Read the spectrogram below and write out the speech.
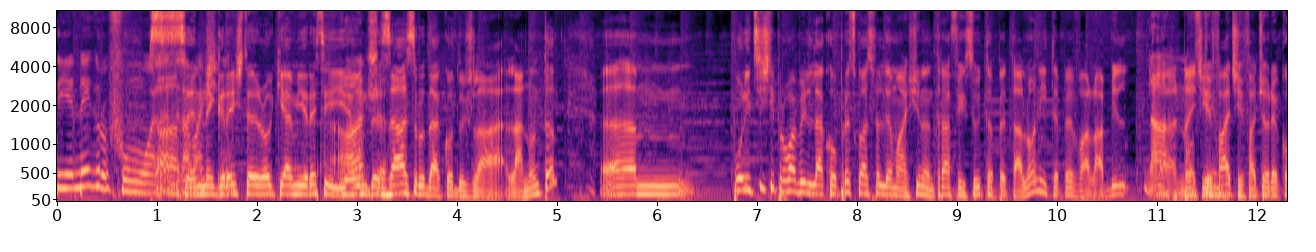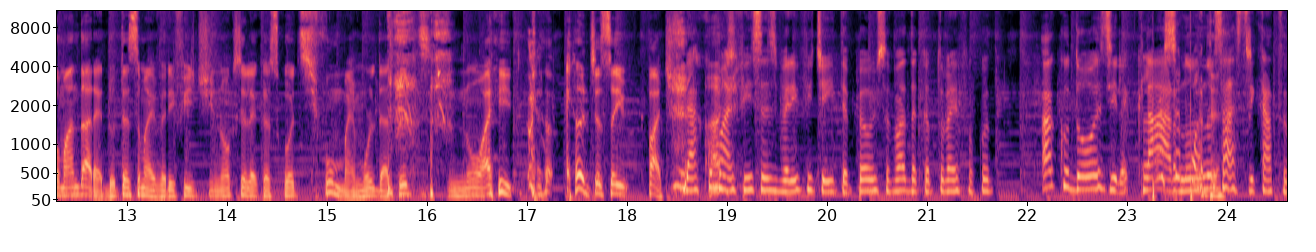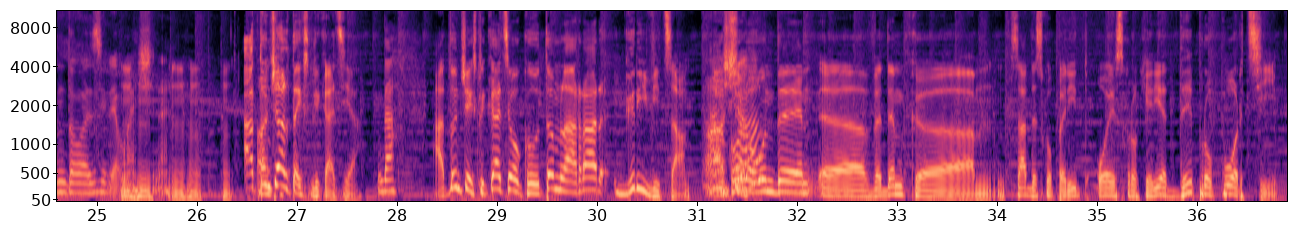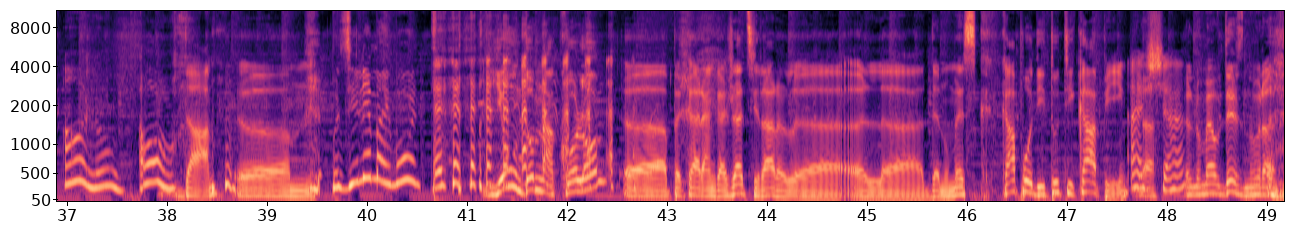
E, e negru fumul ăla de la Se mașină. negrește rochia miresei, e un Așa. dezastru dacă o duci la, la nuntă. Um, Polițiștii probabil dacă opresc o astfel de mașină în trafic se uită pe talon, ITP valabil, Da, da, n-ai poftim. ce face, faci o recomandare. Du-te să mai verifici noxele că scoți fum mai mult de atât, nu ai ce să-i faci. Dar cum ar fi să-ți verifice ITP-ul și să vadă că tu l-ai făcut acum două zile? Clar, Păi se nu, poate. nu s-a stricat în două zile mașina. Mhm. Atunci altă explicație. Da. Atunci explicația o căutăm la rar Grivița. Așa. Acolo unde uh, vedem că s-a descoperit o escrocherie de proporții. Oh, nu. Oh, Da. Uh, zile mai mult. e un domn acolo uh, pe care angajații rar îl, uh, îl uh, denumesc Capo di tutti capi. Așa. Da. Îl numeau Dez, nu Rad.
